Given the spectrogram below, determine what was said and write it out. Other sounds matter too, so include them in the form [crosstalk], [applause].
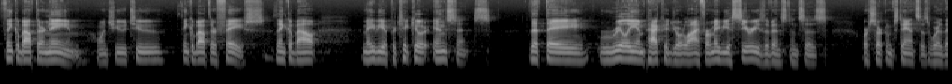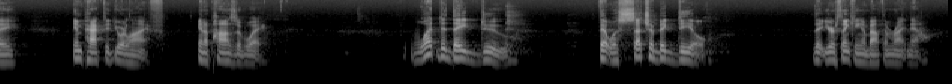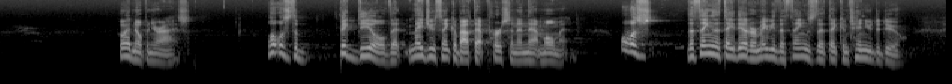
think about their name. I want you to think about their face. Think about maybe a particular instance that they really impacted your life, or maybe a series of instances or circumstances where they impacted your life in a positive way. What did they do that was such a big deal that you're thinking about them right now? Go ahead and open your eyes. What was the big deal that made you think about that person in that moment? What was the thing that they did, or maybe the things that they continued to do?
